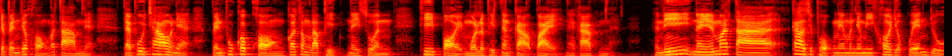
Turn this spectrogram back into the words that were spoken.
จะเป็นเจ้าของก็ตามเนี่ยแต่ผู้เช่าเนี่ยเป็นผู้ครอบครองก็ต้องรับผิดในส่วนที่ปล่อยมลพิษดังกล่าวไปนะครับทีนี้ในมาตรา 96 เนี่ยมันยังมีข้อยกเว้นอยู่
